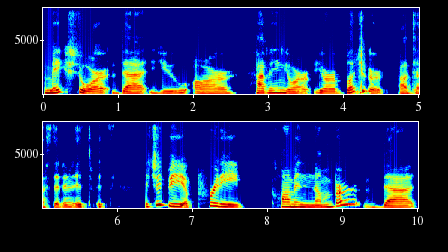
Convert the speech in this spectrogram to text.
make sure that you are having your your blood sugar uh, tested, and it's it's it should be a pretty common number that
